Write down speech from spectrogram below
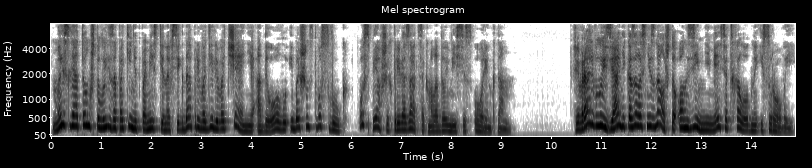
Мысли о том, что Луиза покинет поместье навсегда, приводили в отчаяние Адеолу и большинство слуг, успевших привязаться к молодой миссис Орингтон. Февраль в Луизиане, казалось, не знал, что он зимний месяц холодный и суровый.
